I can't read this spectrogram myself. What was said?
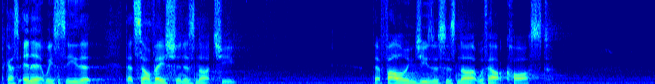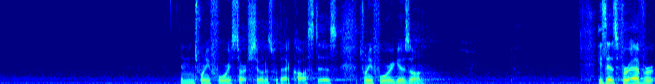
Because in it, we see that, that salvation is not cheap, that following Jesus is not without cost. And in 24, he starts showing us what that cost is. 24, he goes on. He says, Forever,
